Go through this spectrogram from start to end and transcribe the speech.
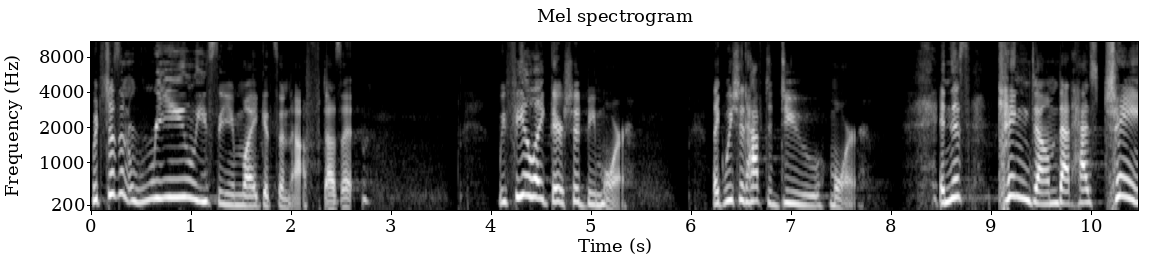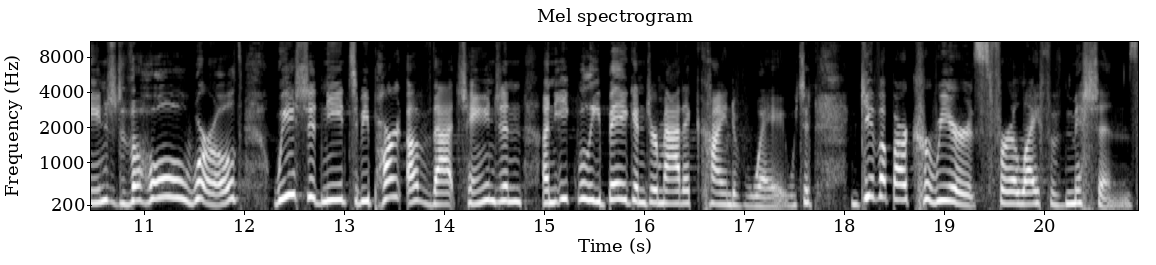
Which doesn't really seem like it's enough, does it? We feel like there should be more, like we should have to do more. In this kingdom that has changed the whole world, we should need to be part of that change in an equally big and dramatic kind of way. We should give up our careers for a life of missions.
